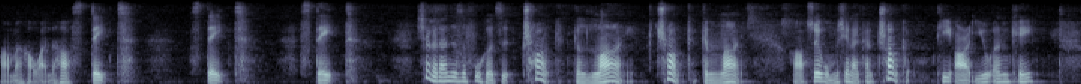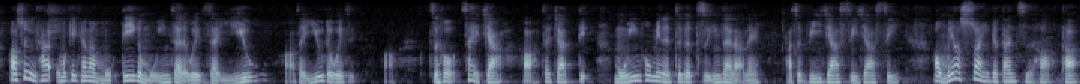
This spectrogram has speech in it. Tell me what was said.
好，蛮好玩的哈，state，state，state。下个单词是复合字 trunk 跟 line Trunk 跟 line，好，所以我们先来看 trunk。T R U N K 啊，所以它我们可以看到母第一个母音在的位置在 U 啊，在 U 的位置啊，之后再加啊，再加第母音后面的这个子音在哪呢？它是 V 加 C 加 C 啊，我们要算一个单字哈，它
